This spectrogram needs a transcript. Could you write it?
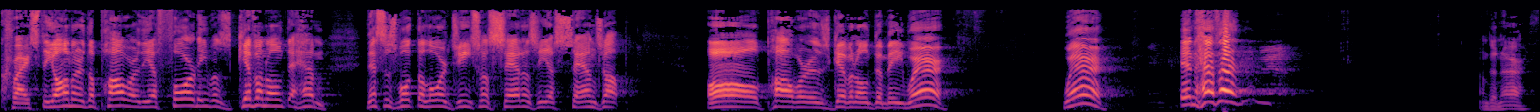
Christ. The honor, the power, the authority was given unto him. This is what the Lord Jesus said as he ascends up. All power is given unto me. Where? Where? In heaven and on earth.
